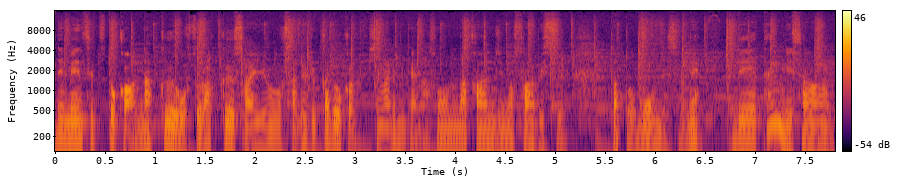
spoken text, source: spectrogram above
で面接とかなくおそらく採用されるかどうかが決まるみたいなそんな感じのサービスだと思うんですよね。でタイミーさん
